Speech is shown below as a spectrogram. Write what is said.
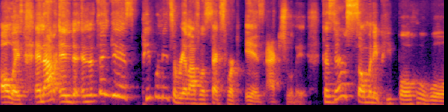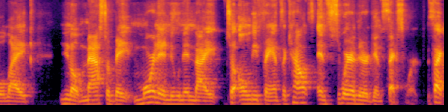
always. And I, and, and the thing is, people need to realize what sex work is actually, because there are so many people who will like, you know, masturbate morning, noon, and night to OnlyFans accounts and swear they're against sex work. It's like,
